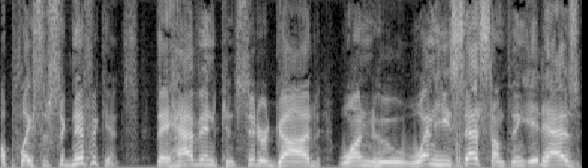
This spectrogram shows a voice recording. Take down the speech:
a place of significance. They haven't considered God one who, when he says something, it has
